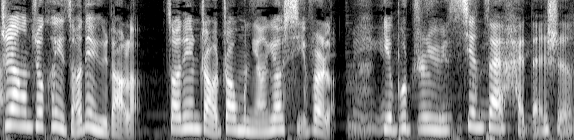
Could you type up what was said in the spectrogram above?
这样就可以早点遇到了。”早点找丈母娘要媳妇儿了，也不至于现在还单身。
